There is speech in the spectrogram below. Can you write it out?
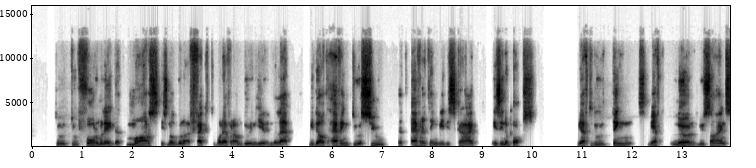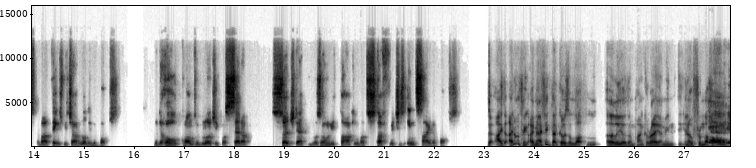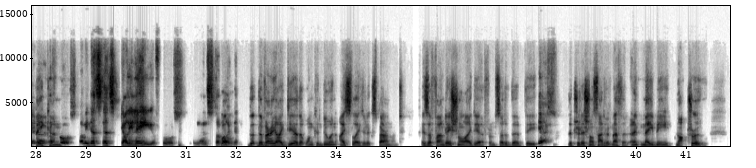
to to formulate that mars is not going to affect whatever i'm doing here in the lab without having to assume that everything we describe is in a box we have to do things we have to learn to do science about things which are not in the box but the whole quantum logic was set up such that it was only talking about stuff which is inside a box. I, I don't think, I mean, I think that goes a lot earlier than Poincaré. I mean, you know, from the yeah, whole yeah, Bacon. No, of course. I mean, that's that's Galilei, of course, and, and stuff well, like that. The, the very idea that one can do an isolated experiment is a foundational idea from sort of the, the, yes. The traditional scientific method. And it may be not true,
